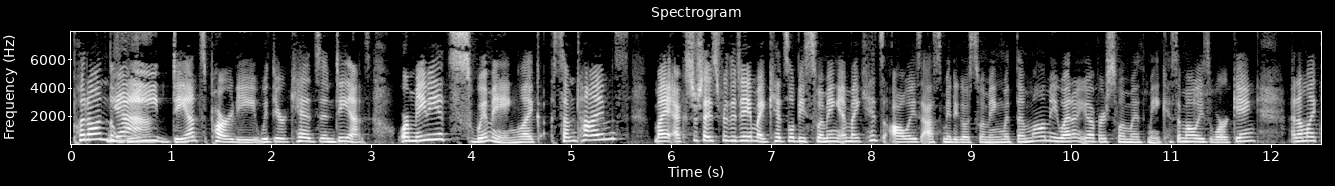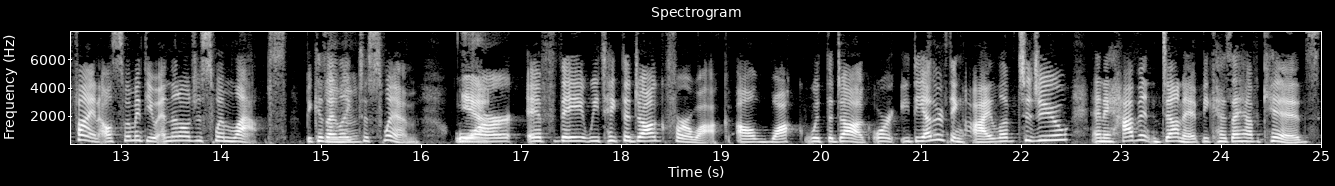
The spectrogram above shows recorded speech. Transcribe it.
Put on the Yeah. Wii dance party with your kids and dance. Or maybe it's swimming. Like sometimes my exercise for the day, my kids will be swimming, and my kids always ask me to go swimming with them. Mommy, why don't you ever swim with me? Because I'm always working. And I'm like, fine, I'll swim with you. And then I'll just swim laps because I like to swim. Mm-hmm. Yeah. Or if they we take the dog for a walk, I'll walk with the dog. Or the other thing I love to do, and I haven't done it because I have kids,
